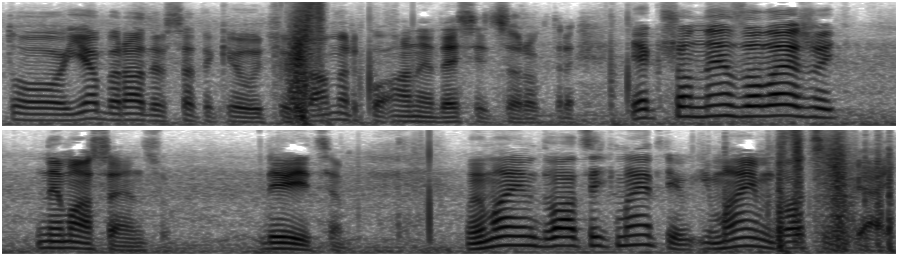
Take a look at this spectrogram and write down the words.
то я би радив все-таки оцю камерку, а не 1043. Якщо не залежить, нема сенсу. Дивіться. Ми маємо 20 метрів і маємо 25.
